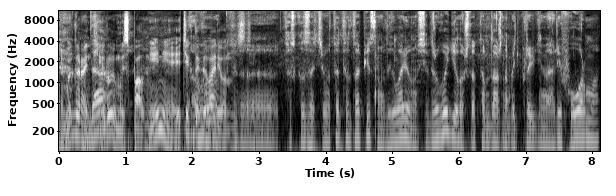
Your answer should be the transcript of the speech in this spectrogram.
И мы гарантируем да. исполнение этих договоренностей. Вот, э, так сказать, вот это записано в договоренности. Другое дело, что там должна быть проведена реформа.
